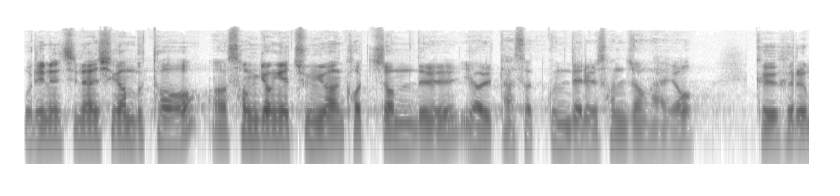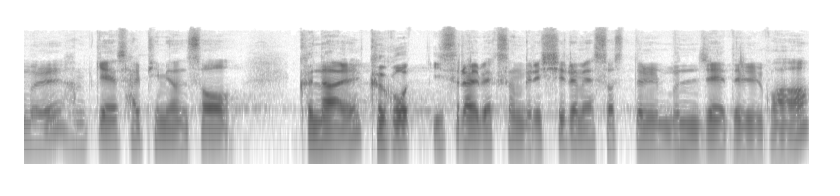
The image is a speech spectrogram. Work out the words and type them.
우리는 지난 시간부터 어, 성경의 중요한 거점들 15군데를 선정하여 그 흐름을 함께 살피면서 그날 그곳 이스라엘 백성들이 씨름했었을 문제들과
